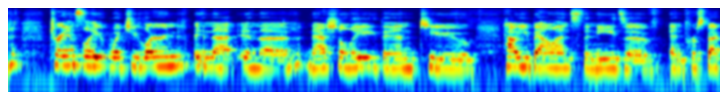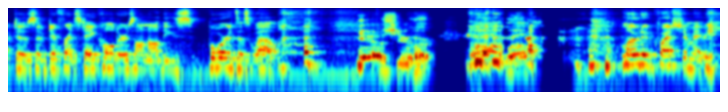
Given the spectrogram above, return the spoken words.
translate what you learned in that in the National League then to how you balance the needs of and perspectives of different stakeholders on all these boards as well? yeah, sure. Uh, well, loaded question maybe.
